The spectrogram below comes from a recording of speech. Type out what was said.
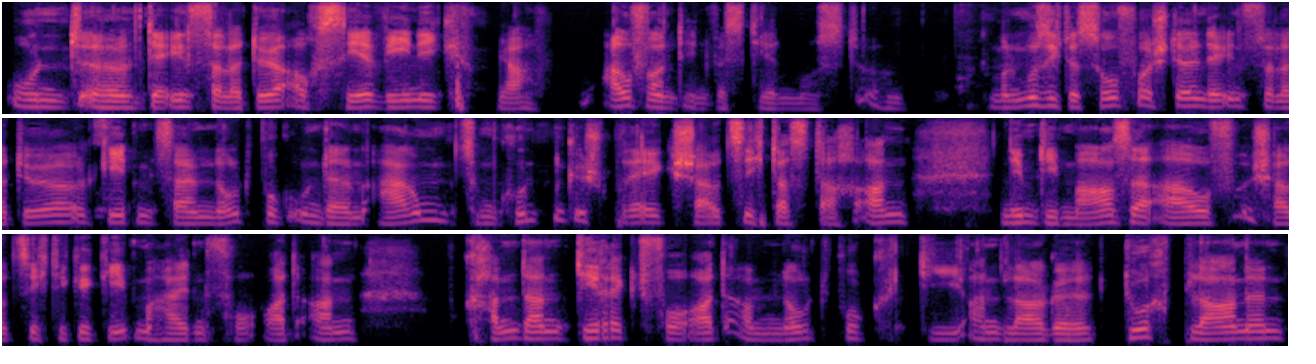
und äh, der Installateur auch sehr wenig ja, Aufwand investieren muss. Man muss sich das so vorstellen, der Installateur geht mit seinem Notebook unter dem Arm zum Kundengespräch, schaut sich das Dach an, nimmt die Maße auf, schaut sich die Gegebenheiten vor Ort an, kann dann direkt vor Ort am Notebook die Anlage durchplanen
